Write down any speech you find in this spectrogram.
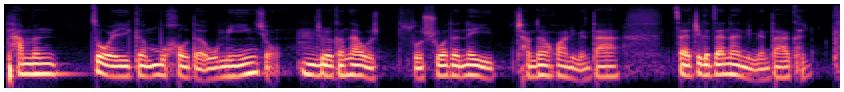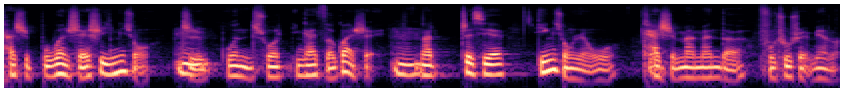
他们作为一个幕后的无名英雄，嗯。就是刚才我所说的那一长段话里面，大家在这个灾难里面，大家可开始不问谁是英雄，只问说应该责怪谁。嗯，那这些英雄人物开始慢慢的浮出水面了。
